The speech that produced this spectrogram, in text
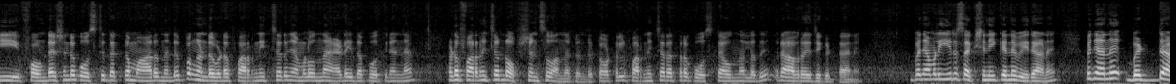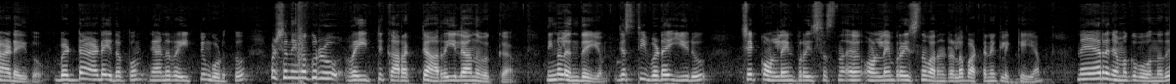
ഈ ഫൗണ്ടേഷന്റെ കോസ്റ്റ് ഇതൊക്കെ മാറുന്നുണ്ട്. ഇപ്പം കണ്ടു ഇവിടെ ഫർണിച്ചർ നമ്മളൊന്ന് ആഡ് ചെയ്തപ്പോൾ തന്നെ അവിടെ ഫർണിച്ചറിന്റെ ഓപ്ഷൻസ് വന്നിട്ടുണ്ട്. ടോട്ടൽ ഫർണിച്ചർ എത്ര കോസ്റ്റ് ആവും എന്നുള്ളത് ഒരു ആവറേജ് കിട്ടാൻ. അപ്പോൾ നമ്മൾ ഈ ഒരു സെക്ഷനിൽ തന്നെ വരികയാണ്. അപ്പോൾ ഞാൻ ബെഡ് ആഡ് ചെയ്തു. ബെഡ് ആഡ് ചെയ്തപ്പം ഞാൻ റേറ്റും കൊടുത്തു. പക്ഷേ നിങ്ങൾക്കൊരു റേറ്റ് കറക്റ്റ് അറിയില്ല എന്ന് വെക്കുക. നിങ്ങൾ എന്ത് ചെയ്യും? ജസ്റ്റ് ഇവിടെ ഈ ഒരു check online prices online price എന്ന് പറഞ്ഞിട്ടുള്ള ബട്ടൺ ക്ലിക്ക് ചെയ്യാം. നേരെ നമുക്ക് പോകുന്നത്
